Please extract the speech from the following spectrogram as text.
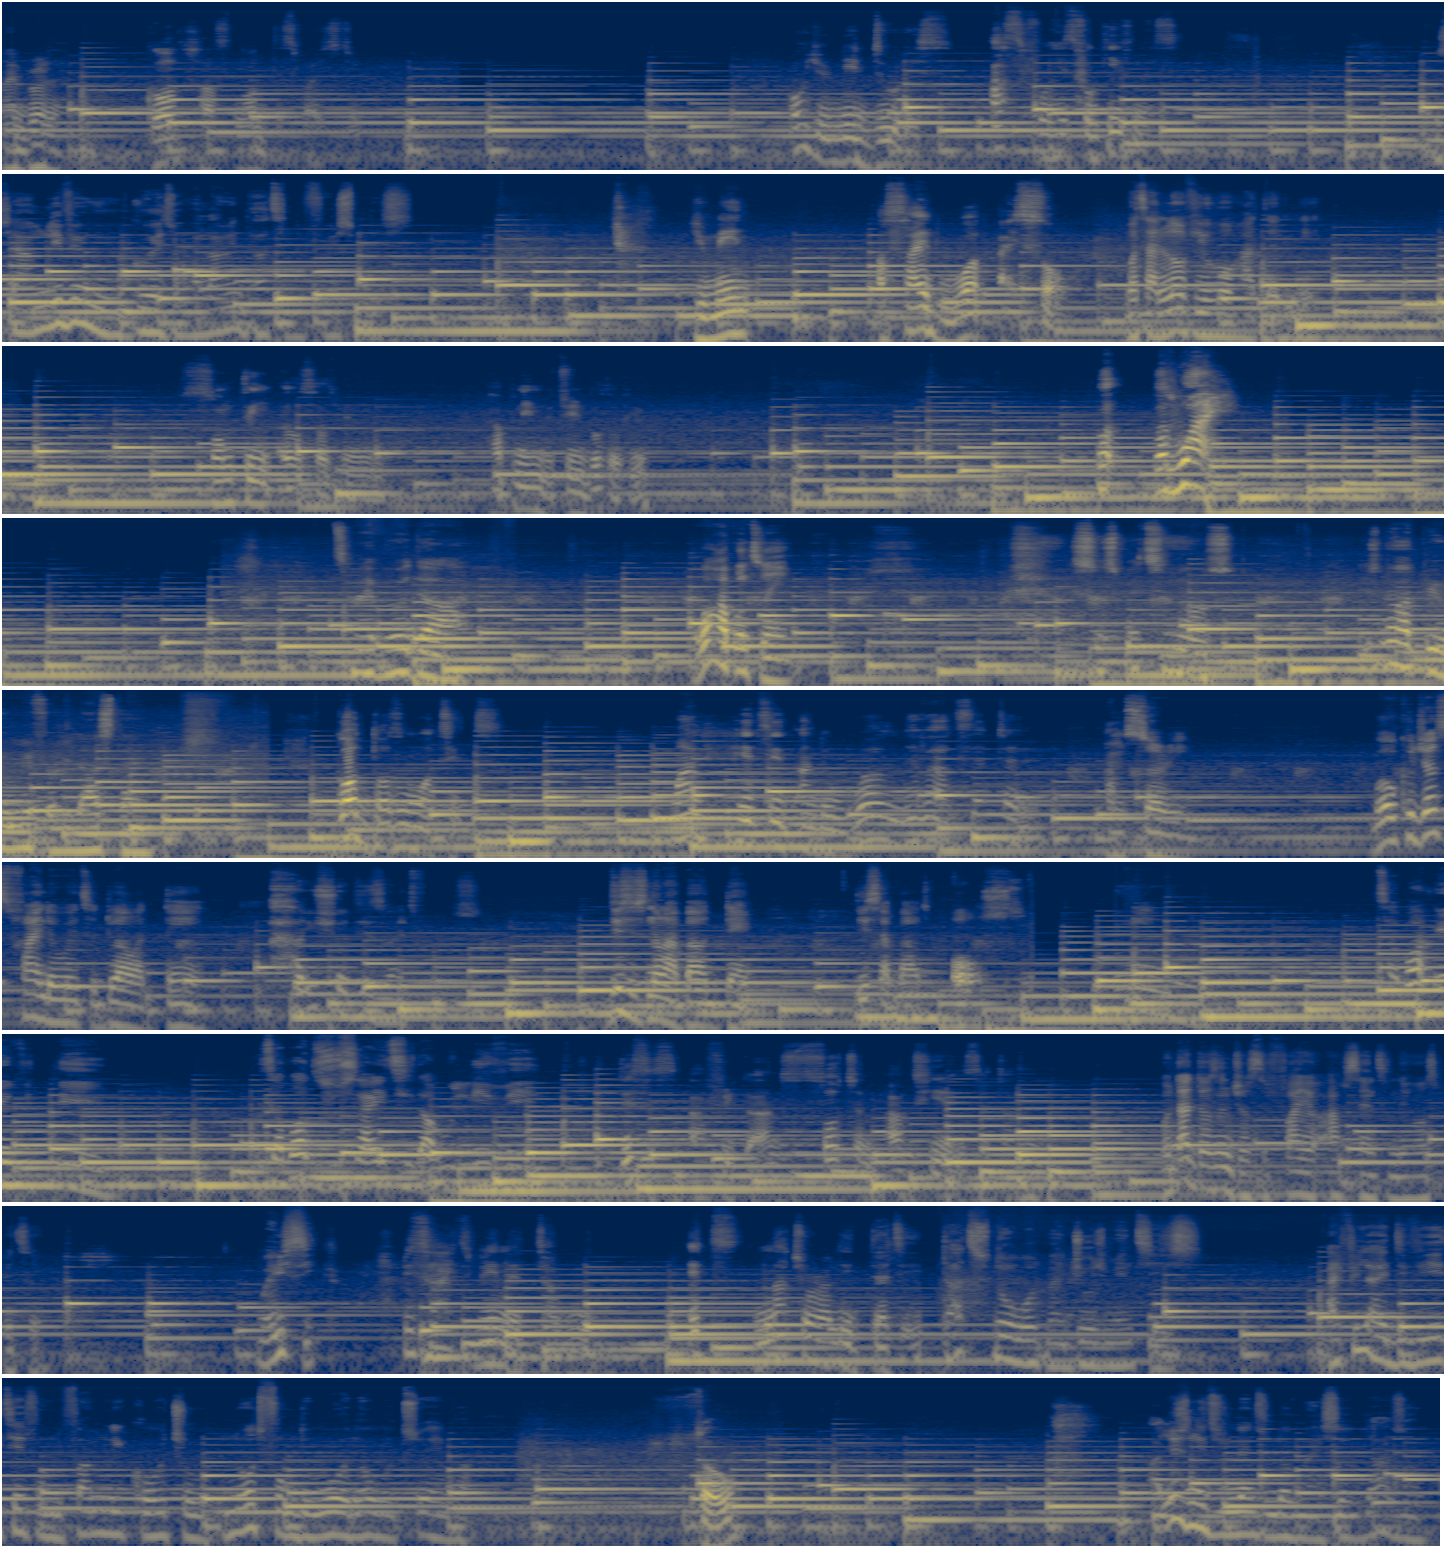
My brother, God has not despised you. All you need do is ask for his forgiveness. You see, I'm living with regret for allowing that in the first place. You mean, aside what I saw, But I love you wholeheartedly. something else has been happening between both of you? But, why? It's my brother. Uh, what happened to him? He's suspecting us. He's not happy with me for the last time. God doesn't want it. Man hates it and the world never accepted it. I'm sorry. But we could just find a way to do our thing. Are you sure this is right for us? This is not about them. This is about us. It's about everything. It's about the society that we live in. This is Africa and such an act here is a. But that doesn't justify your absence in the hospital. Were you sick? Besides being a taboo, it's naturally dirty. That's not what my judgment is. I feel I deviated from the family culture, not from the world or whatsoever. So, I just need to learn to love myself. That's all.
